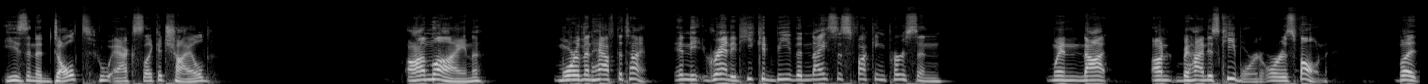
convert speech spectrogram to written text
he's an adult who acts like a child online more than half the time. And he- granted, he could be the nicest fucking person when not on behind his keyboard or his phone. But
